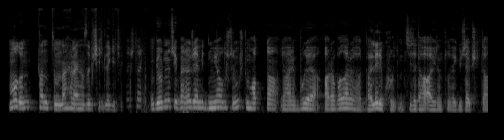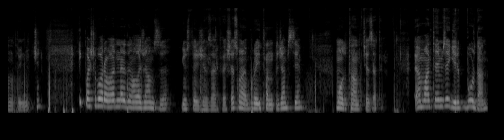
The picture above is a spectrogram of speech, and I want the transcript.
modun tanıtımına hemen hızlı bir şekilde geçelim. Arkadaşlar gördüğünüz gibi ben önceden bir dünya oluşturmuştum. Hatta yani buraya arabalarla galeri kurdum. Size daha ayrıntılı ve güzel bir şekilde anlatabilmek için. İlk başta bu arabaları nereden alacağımızı göstereceğiz arkadaşlar. Sonra burayı tanıtacağım size. Modu tanıtacağız zaten. Envanterimize girip buradan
